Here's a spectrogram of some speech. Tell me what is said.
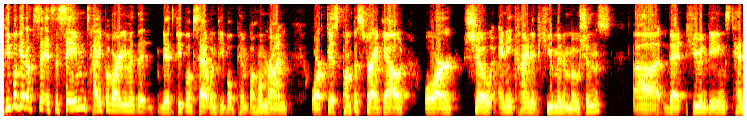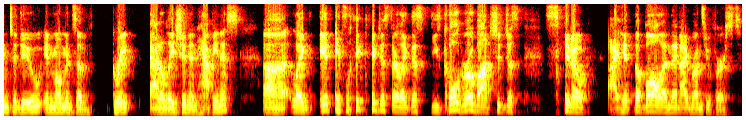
people get upset. It's the same type of argument that gets people upset when people pimp a home run or fist pump a strikeout or show any kind of human emotions uh, that human beings tend to do in moments of great adulation and happiness. Uh, like it, it's like they just they're like this. These cold robots should just, you know, I hit the ball and then I run to first.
